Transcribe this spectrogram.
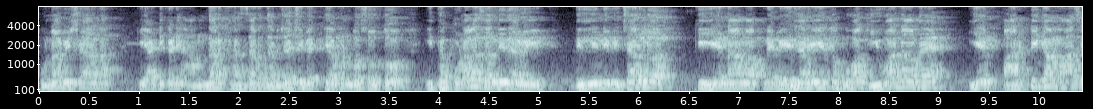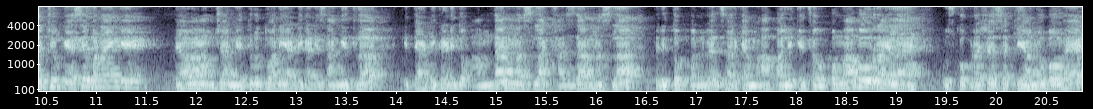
पुन्हा विषय आला की या ठिकाणी आमदार खासदार दर्जाची व्यक्ती आपण बसवतो. इथं कोणाला संधी द्यावी? दिल्लीने विचारलं कि ये नाम आपने भेजा है ये तो बहुत युवा नाम है ये पार्टी का महासचिव कैसे बनाएंगे? तेव्हा आमच्या नेतृत्वाने या ठिकाणी सांगितलं की त्या ठिकाणी तो आमदार नसला खासदार नसला तरी तो पनवेल सारख्या महापालिकेचा उपमहापौर राहिला है उसको प्रशासकीय अनुभव है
